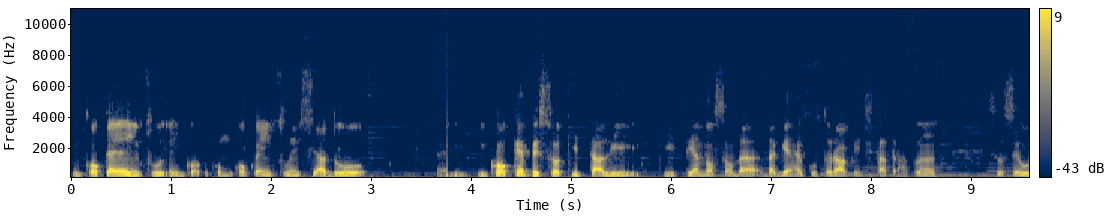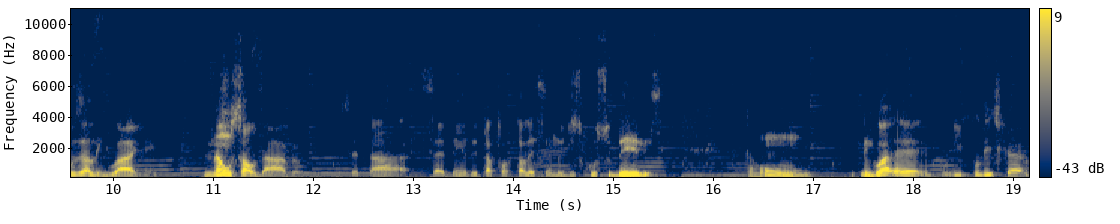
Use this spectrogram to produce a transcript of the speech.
Em qualquer influ, em, como qualquer influenciador né? e, e, qualquer pessoa que está ali, que tem a noção da, da guerra cultural que a gente está travando, se você usa a linguagem não saudável, você está cedendo e está fortalecendo o discurso deles. Então, linguagem é, e política,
